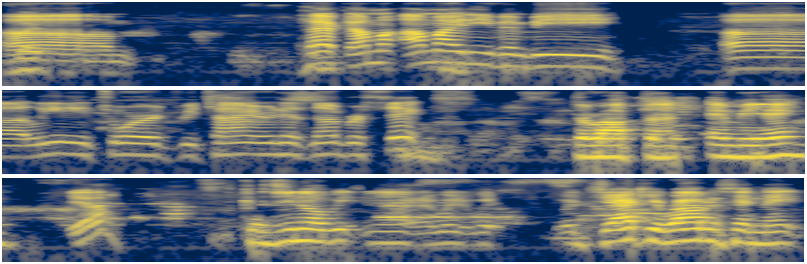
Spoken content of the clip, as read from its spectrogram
um, Heck, I'm, I might even be uh, leaning towards retiring his number six throughout the NBA. Yeah, because you know, we, uh, with, with, with, Jackie Robinson, they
